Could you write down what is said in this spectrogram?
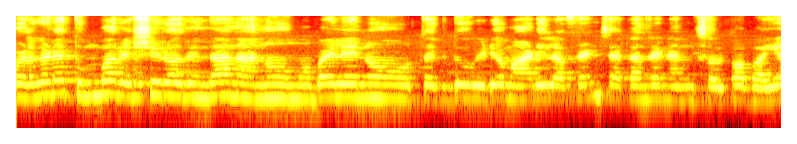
ಒಳಗಡೆ ತುಂಬ ರಶ್ ಇರೋದ್ರಿಂದ ನಾನು ಮೊಬೈಲ್ ಏನು ತೆಗೆದು ವಿಡಿಯೋ ಮಾಡಿಲ್ಲ ಫ್ರೆಂಡ್ಸ್ ಯಾಕಂದ್ರೆ ನನಗೆ ಸ್ವಲ್ಪ ಭಯ.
